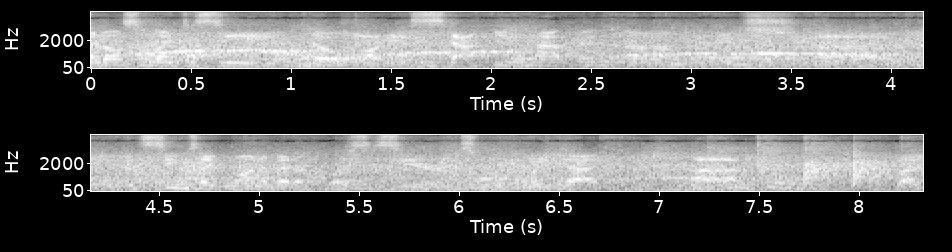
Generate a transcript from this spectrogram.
I'd also like to see no obvious stacking happen, um, which uh, it seems like we're on a better course this year to avoid that. Um, but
